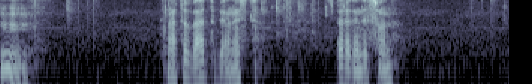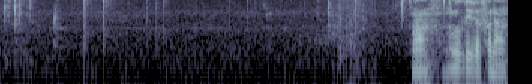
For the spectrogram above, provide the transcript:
Hmm. It's not too bad to be honest. It's better than this one. Well, we'll leave it for now.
